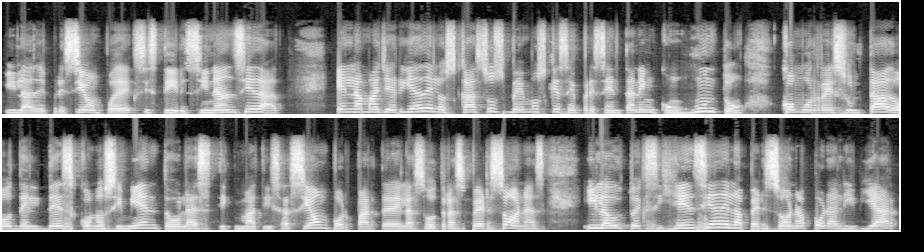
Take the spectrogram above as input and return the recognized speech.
y la depresión puede existir sin ansiedad, en la mayoría de los casos vemos que se presentan en conjunto como resultado del desconocimiento, la estigmatización por parte de las otras personas y la autoexigencia de la persona por aliviar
